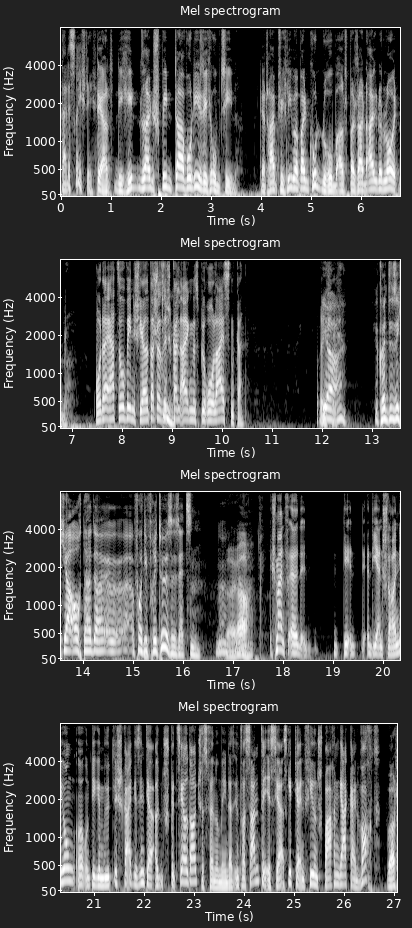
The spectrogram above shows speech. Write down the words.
Das ist richtig. Der hat nicht hinten seinen Spind da, wo die sich umziehen. Der treibt sich lieber bei den Kunden rum als bei seinen eigenen Leuten. Oder er hat so wenig Geld, dass er sich Stimmt. kein eigenes Büro leisten kann. Richtig. Ja. Ihr könntet sich ja auch da, da äh, vor die Fritteuse setzen. Ne? Naja. Ich meine, äh, die, die Entschleunigung äh, und die Gemütlichkeit, die sind ja ein speziell deutsches Phänomen. Das Interessante ist ja, es gibt ja in vielen Sprachen gar kein Wort Was?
